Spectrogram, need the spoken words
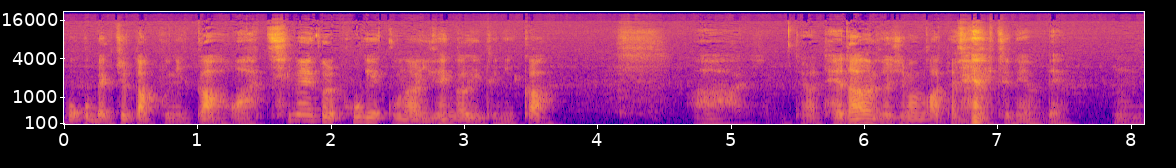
먹고 맥주 딱 보니까 와 치맥을 포기했구나 이 생각이 드니까 아 제가 대단한 결심한 것 같다는 생각이 드네요. 네. 음.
